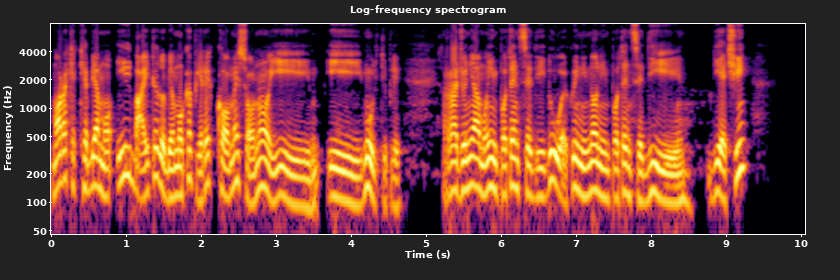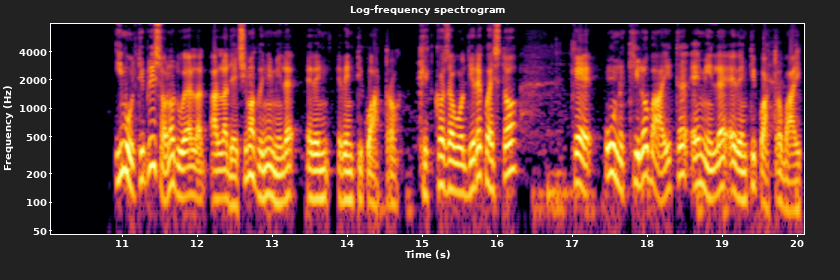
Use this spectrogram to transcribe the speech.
Ma ora che, abbiamo il byte dobbiamo capire come sono i, i, multipli. Ragioniamo in potenze di 2, quindi non in potenze di 10. I multipli sono 2 alla, alla decima, quindi 1024. Che cosa vuol dire questo? Che un kilobyte è 1024 byte.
